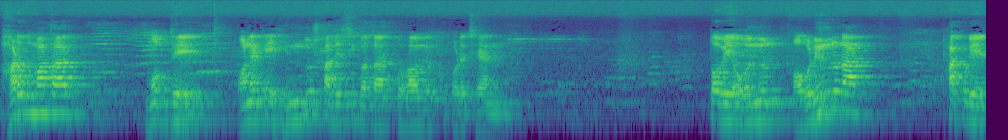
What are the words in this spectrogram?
ভারত মাতার মধ্যে অনেকে হিন্দু স্বাদেশিকতার প্রভাব লক্ষ্য করেছেন। তবে অবনীন্দ্রনাথ ঠাকুরের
